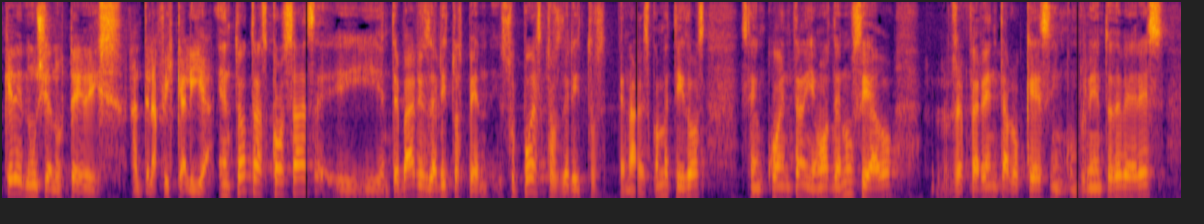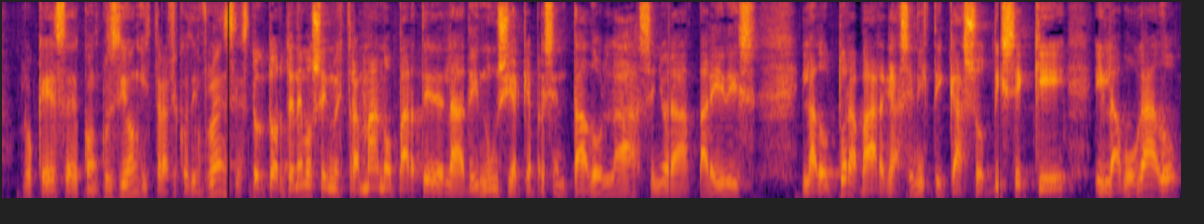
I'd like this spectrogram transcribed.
¿Qué denuncian ustedes ante la Fiscalía? Entre otras cosas, y, entre varios delitos, supuestos delitos penales cometidos, se encuentran y hemos denunciado referente a lo que es incumplimiento de deberes, lo que es eh, conclusión y tráfico de influencias. Doctor, tenemos en nuestra mano parte de la denuncia que ha presentado la señora Paredes. La doctora Vargas, en este caso, dice que el abogado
